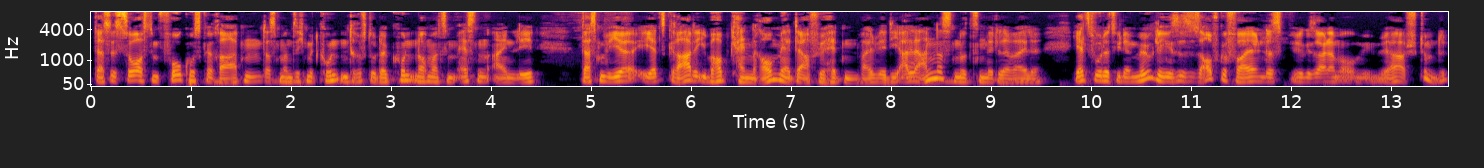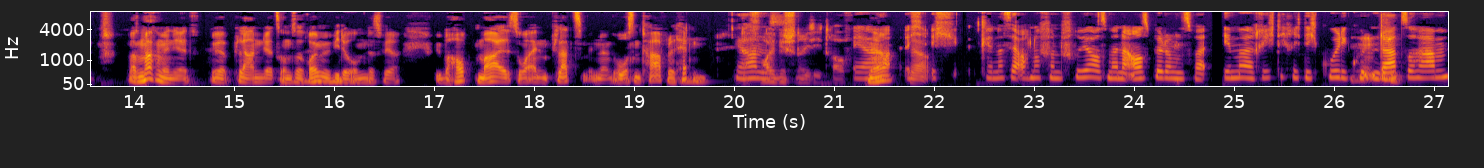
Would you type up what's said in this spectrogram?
das ist so aus dem Fokus geraten, dass man sich mit Kunden trifft oder Kunden nochmal zum Essen einlädt, dass wir jetzt gerade überhaupt keinen Raum mehr dafür hätten, weil wir die alle anders nutzen mittlerweile. Jetzt, wo das wieder möglich ist, ist es aufgefallen, dass wir gesagt haben, oh, ja, stimmt, was machen wir denn jetzt? Wir planen jetzt unsere Räume wieder um, dass wir überhaupt mal so einen Platz mit einer großen Tafel hätten. Ja, da freue ich mich schon richtig drauf. Ja, ja? ich, ja. ich kenne das ja auch noch von früher aus meiner Ausbildung. Es war immer richtig, richtig cool, die Kunden da zu haben.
